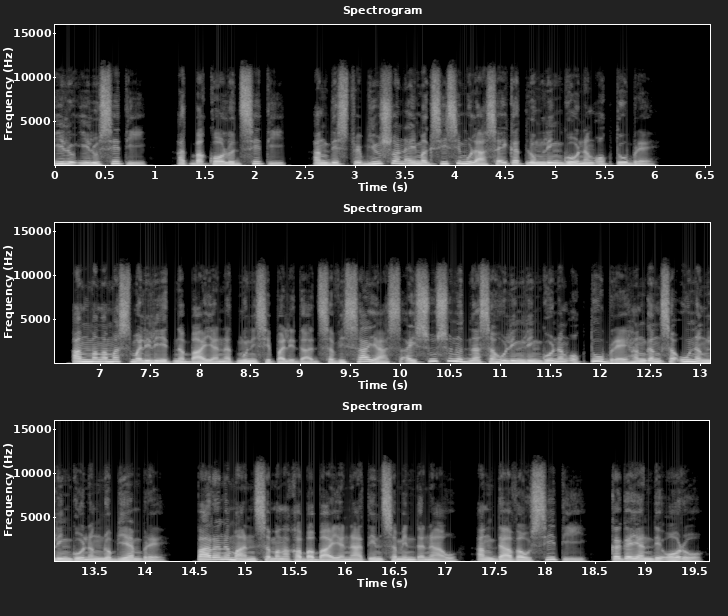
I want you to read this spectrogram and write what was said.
Iloilo City, at Bacolod City, ang distribution ay magsisimula sa ikatlong linggo ng Oktubre. Ang mga mas maliliit na bayan at munisipalidad sa Visayas ay susunod na sa huling linggo ng Oktubre hanggang sa unang linggo ng Nobyembre. Para naman sa mga kababayan natin sa Mindanao, ang Davao City, Cagayan de Oro,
